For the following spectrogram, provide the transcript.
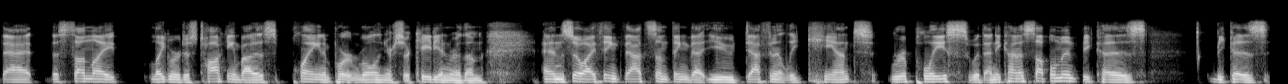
that the sunlight, like we were just talking about, is playing an important role in your circadian rhythm. And so I think that's something that you definitely can't replace with any kind of supplement because because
